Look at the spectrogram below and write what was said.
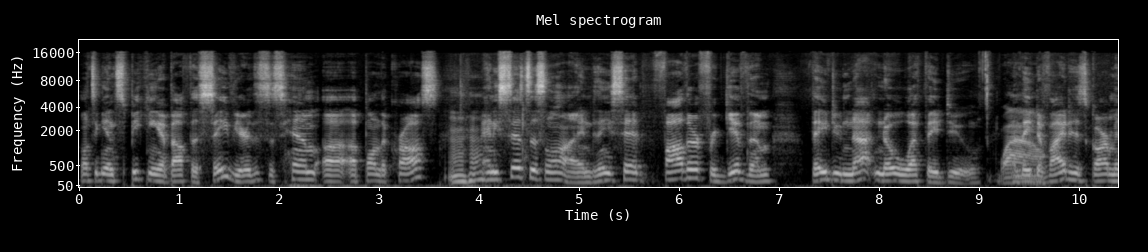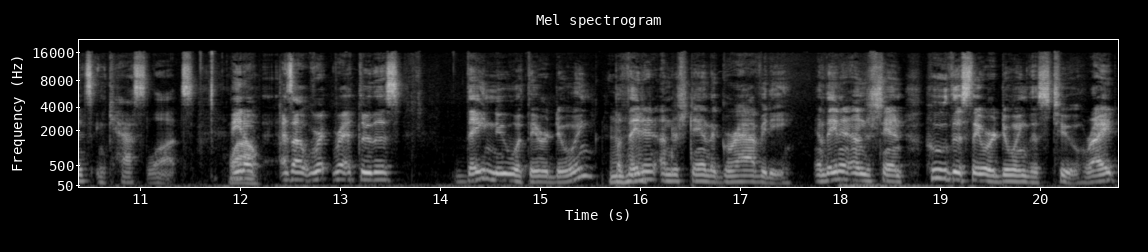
once again speaking about the Savior. This is him uh, up on the cross. And he says this line. And he said, Father, forgive them. They do not know what they do. And they Wow. divided his garments and cast lots. And, you know, as I re- read through this, they knew what they were doing, but Mm-hmm. they didn't understand the gravity. And they didn't understand who this they were doing this to, right?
